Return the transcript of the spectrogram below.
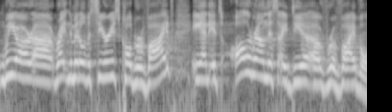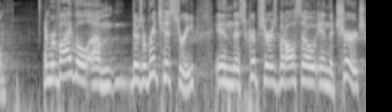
we are uh, right in the middle of a series called Revive, and it's all around this idea of revival. And revival, um, there's a rich history in the scriptures, but also in the church,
